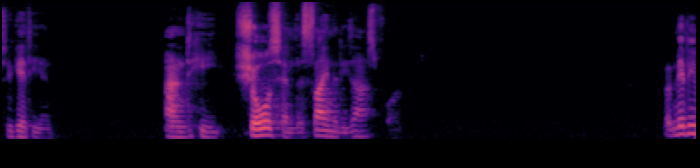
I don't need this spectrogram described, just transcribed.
to Gideon and he shows him the sign that he's asked for. But maybe,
